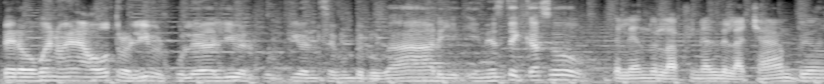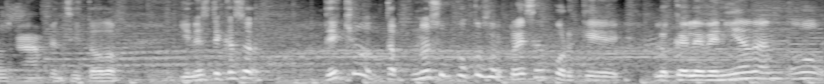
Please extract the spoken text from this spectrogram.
pero bueno, era otro Liverpool, era Liverpool que iba en segundo lugar y, y en este caso Peleando en la final de la Champions. Champions y todo. Y en este caso, de hecho, no es un poco sorpresa porque lo que le venía dando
